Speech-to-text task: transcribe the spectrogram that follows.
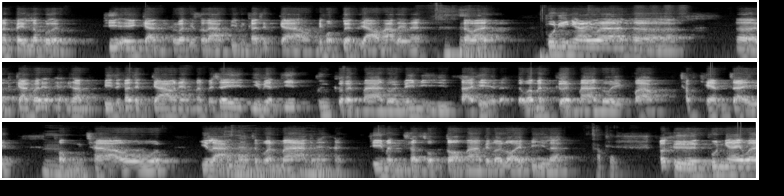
มันเป็นระเบิด ที่ไอการปฏิวัติอิสลามปี1979นี่ผมเกริ่นยาวมากเลยนะ แต่ว่าพูดง่ายๆว่าเอ่อเอ่อการปฏิวัติอิสลามปี1979เนี่ยมันไม่ใช่อีเวนท์ที่เพิ่งเกิดมาโดยไม่มีสาเหตุอะแต่ว่ามันเกิดมาโดยความคับแค้นใจของชาวอิหร่านอิหร่านจำนวนมากนะฮะที่มันสะสมต่อมาเป็นร้อยร้อยๆปีแล้วครับผมก็คือพูดง่ายว่า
